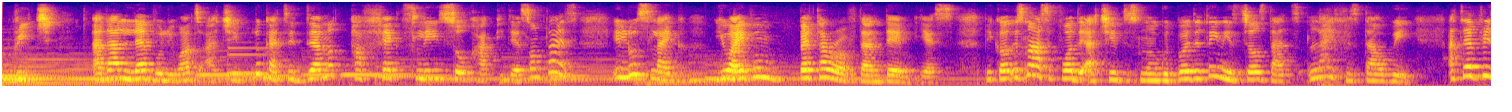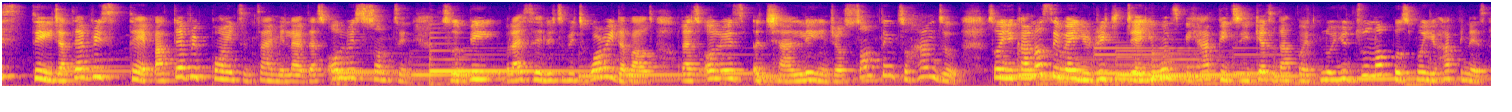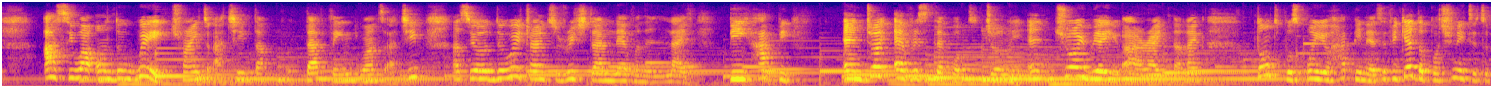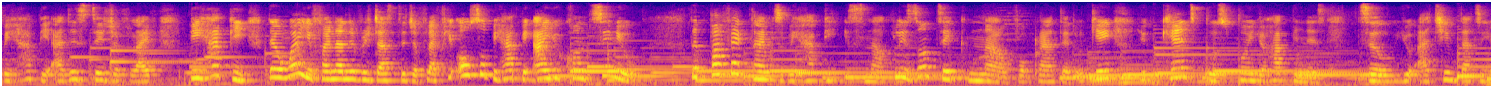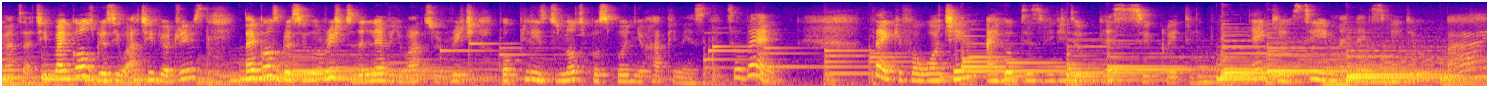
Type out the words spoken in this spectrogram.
reach at that level you want to achieve look at it. They are not perfectly so happy there. Sometimes it looks like you are even better off than them yes. Because it's not as if what they achieved is not good. But the thing is just that life is that way at every stage, at every step, at every point in time in life, there's always something to be, but I say, a little bit worried about. There's always a challenge or something to handle. So you cannot say when you reach there, you won't be happy till you get to that point. No, you do not postpone your happiness as you are on the way trying to achieve that that thing you want to achieve. As you're on the way trying to reach that level in life, be happy. Enjoy every step of the journey. Enjoy where you are right now. Like don't postpone your happiness. If you get the opportunity to be happy at this stage of life, be happy. Then when you finally reach that stage of life, you also be happy and you continue. The perfect time to be happy is now. Please don't take now for granted, okay? You can't postpone your happiness till you achieve that you want to achieve. By God's grace, you will achieve your dreams. By God's grace, you will reach to the level you want to reach. But please do not postpone your happiness. Till then, Thank you for watching. I hope this video blesses you greatly. Thank you. See you in my next video. Bye.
